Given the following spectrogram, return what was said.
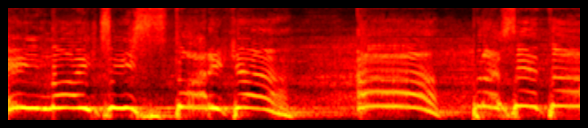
em noite histórica, apresenta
